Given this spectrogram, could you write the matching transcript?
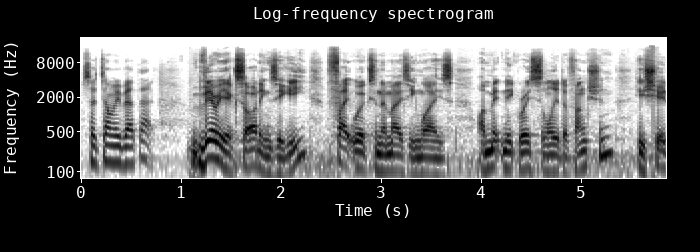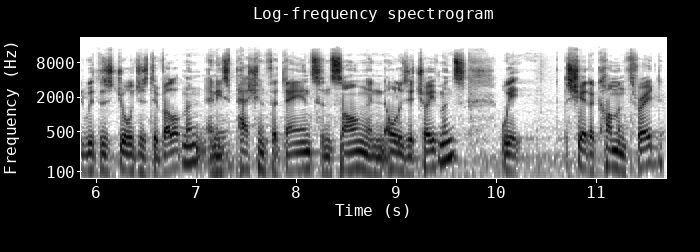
So tell me about that. Very exciting, Ziggy. Fate works in amazing ways. I met Nick recently at a function. He shared with us George's development and his passion for dance and song and all his achievements. We shared a common thread.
